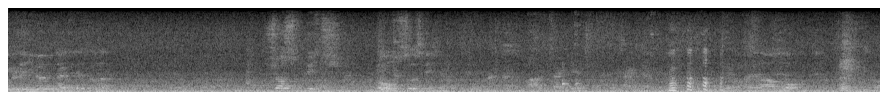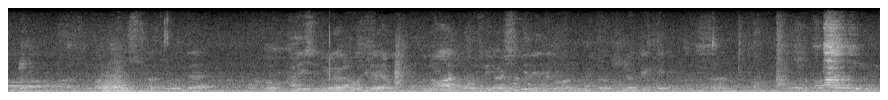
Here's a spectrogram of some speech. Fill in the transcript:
원래 이런 자리에서는 쇼스피치, 너무 소세지. 아, 짧게. 하고, 어, 정말 좋습니다. 좋은데, 또그 대신 또 이제 그동안 여기서 열심히 일했던 저 김혁택 대리님께서는 또 떠나는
